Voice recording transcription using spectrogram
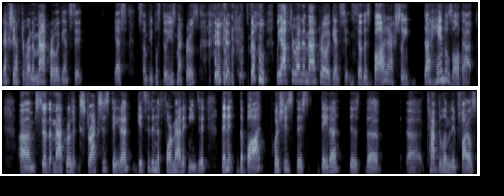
we actually have to run a macro against it. Yes, some people still use macros. so we have to run a macro against it. And so this bot actually that handles all that. Um, So the macro extracts this data, gets it in the format it needs it. Then it, the bot pushes this data, the, the uh, tab delimited files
